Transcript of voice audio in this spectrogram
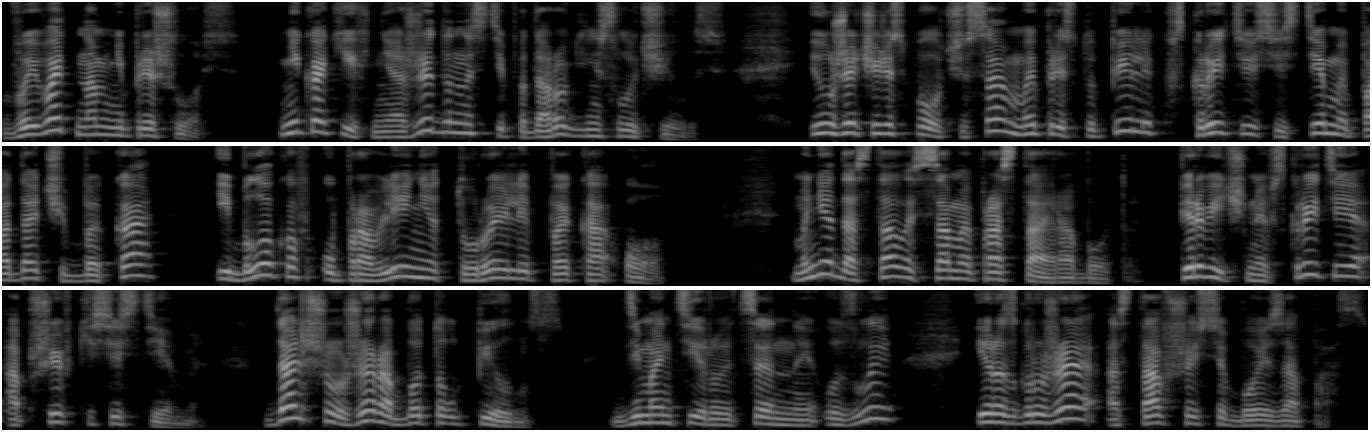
Воевать нам не пришлось. Никаких неожиданностей по дороге не случилось. И уже через полчаса мы приступили к вскрытию системы подачи БК и блоков управления турели ПКО мне досталась самая простая работа – первичное вскрытие обшивки системы. Дальше уже работал Пилмс, демонтируя ценные узлы и разгружая оставшийся боезапас.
